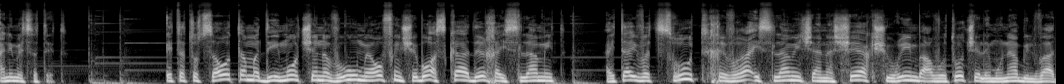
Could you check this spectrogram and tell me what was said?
אני מצטט: את התוצאות המדהימות שנבעו מהאופן שבו עסקה הדרך האסלאמית, הייתה היווצרות חברה אסלאמית שאנשיה קשורים בעבותות של אמונה בלבד,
